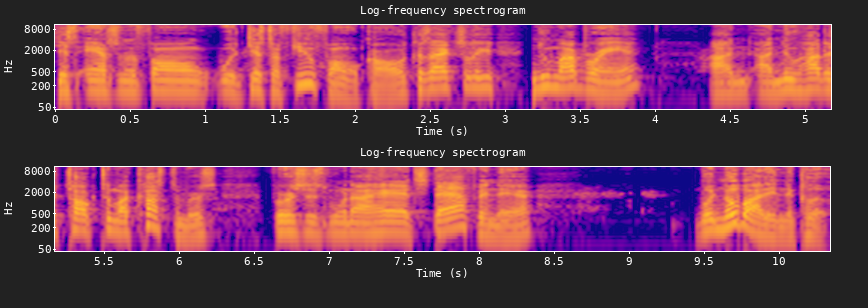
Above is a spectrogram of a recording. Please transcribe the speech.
Just answering the phone with just a few phone calls because I actually knew my brand. I, I knew how to talk to my customers versus when I had staff in there, well, nobody in the club.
